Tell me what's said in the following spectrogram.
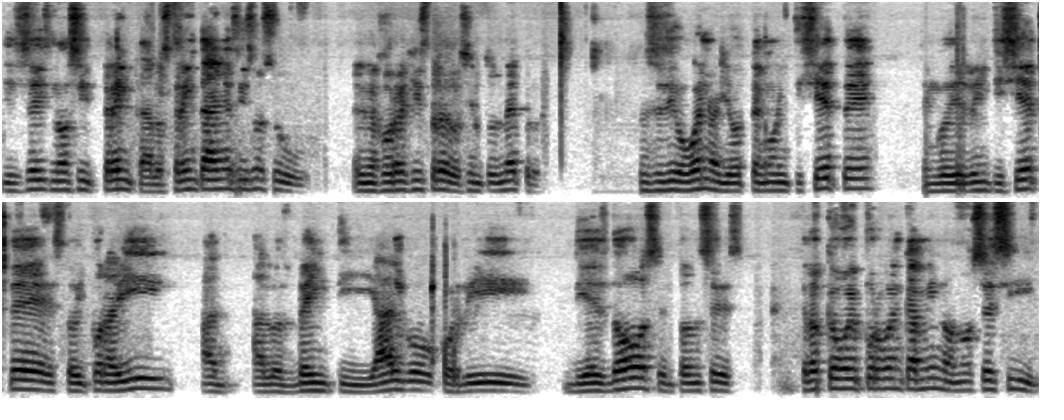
16, no, sí, 30. A los 30 años hizo su, el mejor registro de 200 metros. Entonces digo, bueno, yo tengo 27, tengo 10, 27, estoy por ahí. A, a los 20 y algo corrí 10, 2. Entonces, creo que voy por buen camino. No sé si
